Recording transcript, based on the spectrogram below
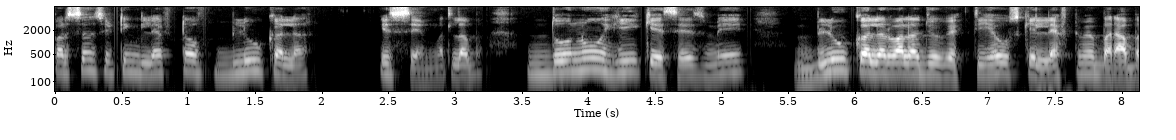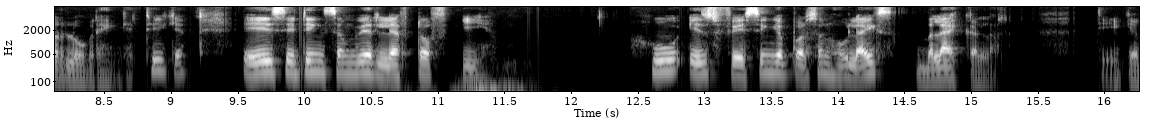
person sitting left of blue colour is same मतलब दोनों ही केसेस में ब्लू कलर वाला जो व्यक्ति है, उसके लेफ़्ट में बराबर लोग रहेंगे, ठीक है? A sitting somewhere left of E who is facing a person who likes black colour ठीक है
